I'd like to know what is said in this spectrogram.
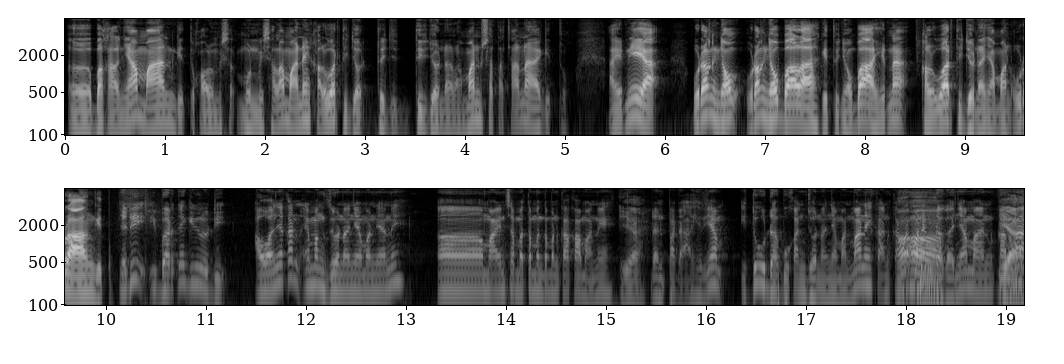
eh, bakal nyaman gitu. Kalau misal, mun misalnya maneh keluar ti, jo- ti, ti zona nyaman satacana gitu. Akhirnya ya orang nyoba, orang nyoba lah gitu, nyoba akhirnya keluar ti zona nyaman orang gitu. Jadi ibaratnya gini loh di awalnya kan emang zona nyamannya nih eh, main sama teman-teman kakak maneh. Iya. dan pada akhirnya itu udah bukan zona nyaman maneh kan karena Ah, maneh ah. udah gak nyaman. Karena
